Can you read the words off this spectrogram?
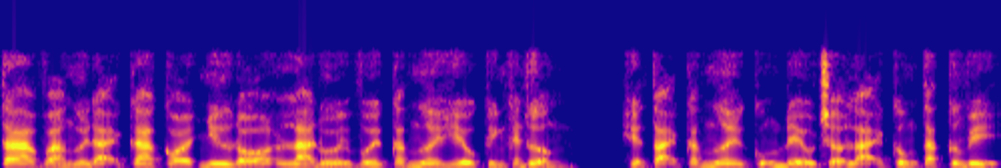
ta và ngươi đại ca coi như đó là đối với các ngươi hiếu kính khen thưởng, hiện tại các ngươi cũng đều trở lại công tác cương vị,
